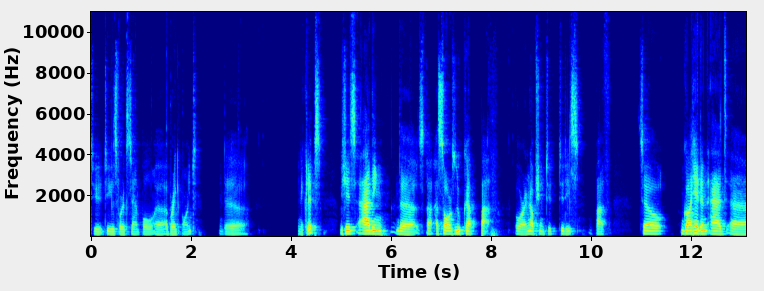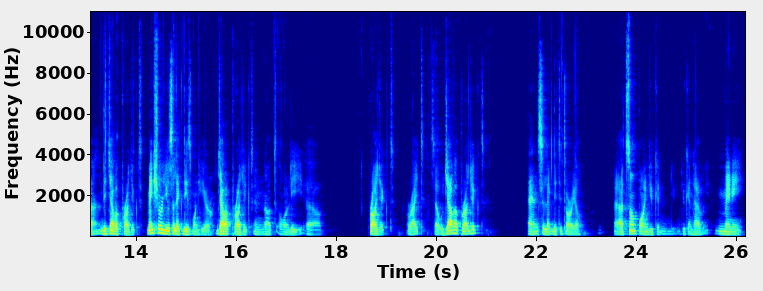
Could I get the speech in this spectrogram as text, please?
to, to use, for example, uh, a breakpoint in the in Eclipse, which is adding the a source lookup path or an option to, to this path. So go ahead and add uh, the Java project. Make sure you select this one here, Java project, and not only uh, project, right? So Java project and select the tutorial. At some point, you can you can have many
